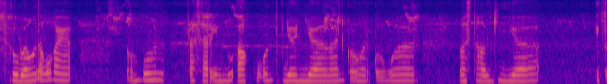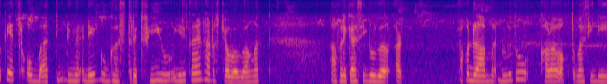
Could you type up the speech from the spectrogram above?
Seru banget aku kayak, ya ampun, rasa rindu aku untuk jalan-jalan, keluar-keluar, nostalgia, itu kayak terobati dengan adanya Google Street View. Jadi kalian harus coba banget aplikasi Google Earth. Aku udah lama dulu tuh kalau waktu masih di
